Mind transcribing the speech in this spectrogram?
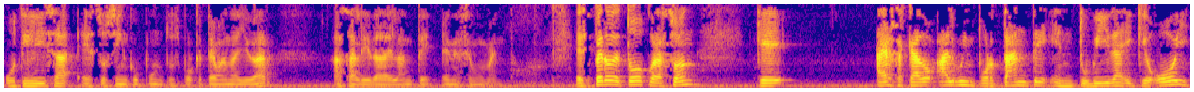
utiliza estos cinco puntos porque te van a ayudar a salir adelante en ese momento. Espero de todo corazón que hayas sacado algo importante en tu vida y que hoy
